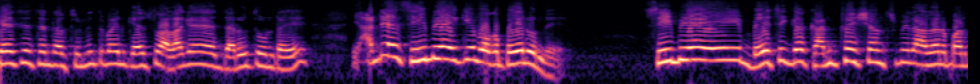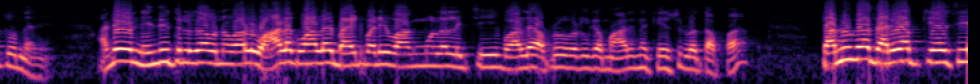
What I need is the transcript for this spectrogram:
కేసెస్ అంటారు సున్నితమైన కేసులు అలాగే జరుగుతూ ఉంటాయి. అంటే సిబిఐకి ఒక పేరు ఉంది సిబిఐ బేసిక్గా కన్ఫెషన్స్ మీద ఆధారపడుతుందని. అంటే నిందితులుగా ఉన్న వాళ్ళు వాళ్ళకు వాళ్ళే బయటపడి వాంగ్మూలాలు ఇచ్చి వాళ్ళే అప్రూవల్గా మారిన కేసుల్లో తప్ప తనుగా దర్యాప్తు చేసి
